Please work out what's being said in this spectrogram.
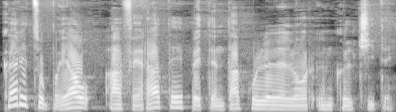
care țopăiau aferate pe tentaculele lor încălcite.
